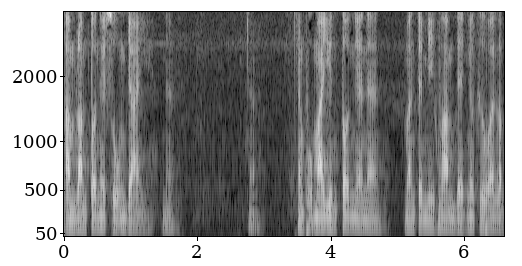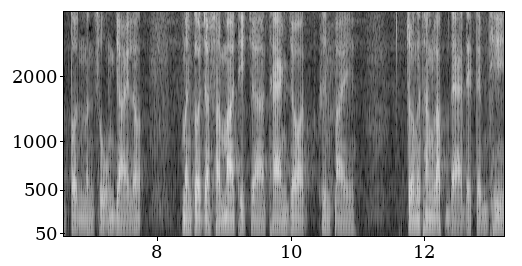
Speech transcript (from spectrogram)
ทำลำต้นให้สูงใหญ่นะอย่างพวกไม้ยืนต้นเนี่ยนะ มันจะมีความเด่นก็คือว่าลำต้นมันสูงใหญ่แล้ว มันก็จะสามารถที่จะแทงยอดขึ้นไป จนกระทั่งรับแดดได้เต็มที่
